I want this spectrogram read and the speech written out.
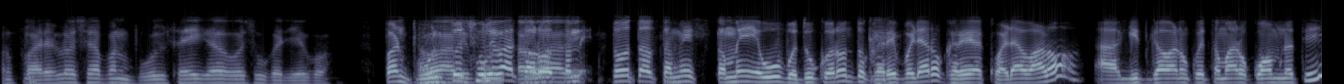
પણ ફરેલો છે પણ ભૂલ થઈ ગયો શું કરીએ કહો? પણ ભૂલ તો શું લેવા? કરો તમે તો તમે તમે એવું બધું કરો ને તો ઘરે પડ્યા રહો ઘરે ખોડા વાળો આ ગીત ગાવાનો કોઈ તમારો કોમ નથી.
